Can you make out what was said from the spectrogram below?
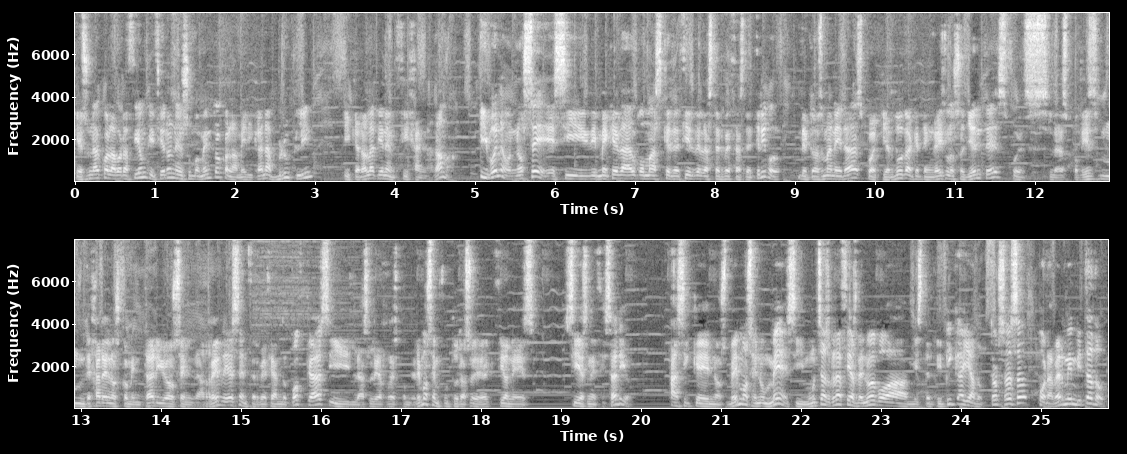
que es una colaboración que hicieron en su momento con la americana Brooklyn y que ahora la tienen fija en la gama. Y bueno, no sé si me queda algo más que decir de las cervezas de trigo. De todas maneras, cualquier duda que tengáis los oyentes, pues las podéis dejar en los comentarios en las redes, en Cerveceando Podcast, y las les responderemos en futuras secciones si es necesario. Así que nos vemos en un mes y muchas gracias de nuevo a Mr. Pipica y a Dr. Sasa por haberme invitado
